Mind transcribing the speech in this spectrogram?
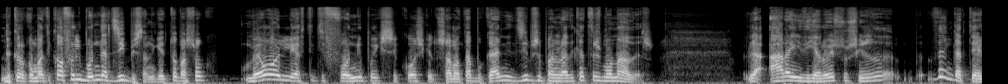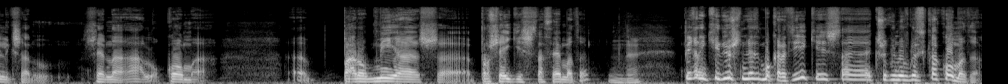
Μικροκομματικά ωφέλη μπορεί να τζίμπησαν γιατί το Πασόκ με όλη αυτή τη φωνή που έχει σηκώσει και το σαματά που κάνει, τζίψε πανελλαδικά τρεις μονάδες. Άρα οι διαρροές του ΣΥΡΙΖΑ δεν κατέληξαν σε ένα άλλο κόμμα ε, παρομοίας ε, προσέγγισης στα θέματα. Ναι. Πήγαν κυρίως στη Νέα Δημοκρατία και στα εξοκοινοβουλευτικά κόμματα.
